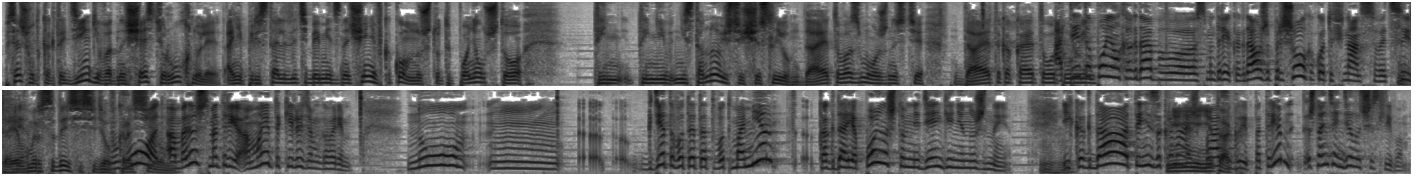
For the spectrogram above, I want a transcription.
Представляешь, вот как-то деньги в одночасье рухнули. Они перестали для тебя иметь значение в каком? Ну что ты понял, что ты, ты не, не становишься счастливым. Да, это возможности. Да, это какая-то вот а ты уровень... это понял, когда, э, смотри, когда уже пришел какой-то финансовой цифре? Да, я в Мерседесе сидел в Ну красивом. Вот, а знаешь, смотри, а мы такие людям говорим, ну, где-то вот этот вот момент, когда я понял, что мне деньги не нужны, и когда ты не закрываешь Не-не-не, не базовые потребности, что они тебя не делают счастливым.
